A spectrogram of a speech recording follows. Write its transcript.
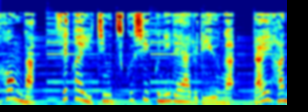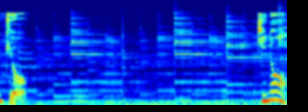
本が世界一美しい国である理由が大反響。昨日、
